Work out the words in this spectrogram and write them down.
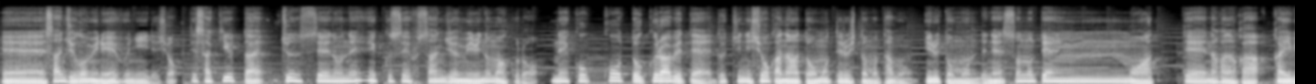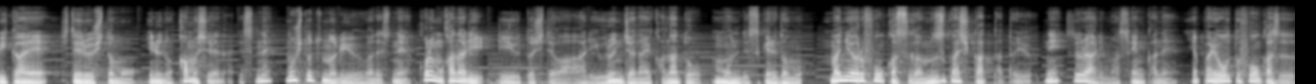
えー、35mmF2 でしょ。で、さっき言った純正のね、XF30mm のマクロ。ね、ここと比べてどっちにしようかなと思ってる人も多分いると思うんでね、その点もあって、で、なかなか買い控えしてる人もいるのかもしれないですね。もう一つの理由がですね、これもかなり理由としてはあり得るんじゃないかなと思うんですけれども、マニュアルフォーカスが難しかったというね、それはありませんかね。やっぱりオートフォーカス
